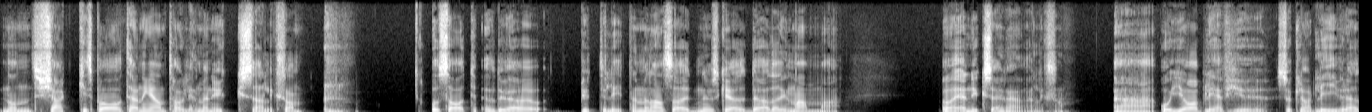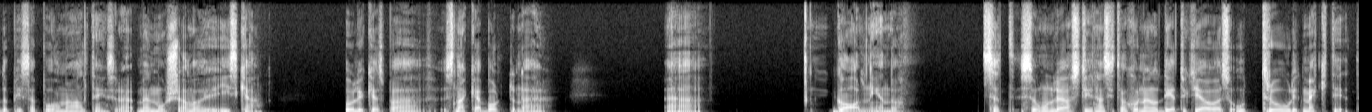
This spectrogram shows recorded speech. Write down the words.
någon tjackis på avtändning antagligen med en yxa. Liksom. Och sa, att du är pytteliten, men han sa nu ska jag döda din mamma. Och en yxa i näven. Liksom. Uh, och jag blev ju såklart livrädd och pissade på mig och allting. Sådär. Men morsan var ju iskall. Och lyckades bara snacka bort den där uh, galningen då. Så, att, så hon löste ju den här situationen och det tyckte jag var så otroligt mäktigt.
